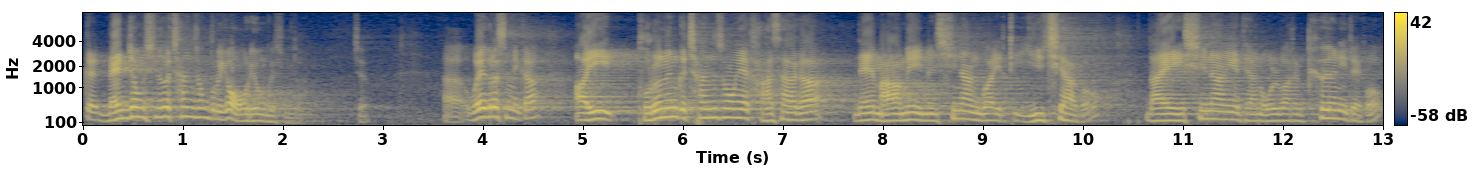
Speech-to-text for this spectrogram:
그러니까 맨정신으로 찬송 부르기가 어려운 것입니다. 그렇죠? 아, 왜 그렇습니까? 아, 이 부르는 그 찬송의 가사가 내 마음에 있는 신앙과 이렇게 일치하고 나의 신앙에 대한 올바른 표현이 되고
